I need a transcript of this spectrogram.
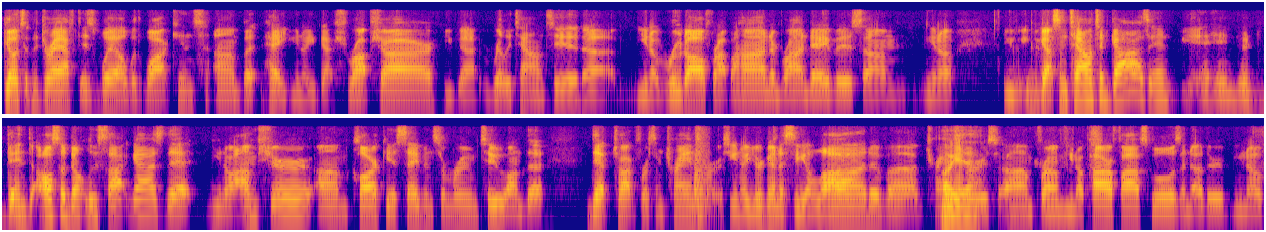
go to the draft as well with Watkins. Um, but hey, you know, you've got Shropshire, you've got really talented, uh, you know, Rudolph right behind him, Brian Davis. Um, you know, you, you got some talented guys, and, and and also don't lose sight, guys, that you know I'm sure um, Clark is saving some room too on the depth chart for some transfers. You know, you're going to see a lot of uh, transfers oh, yeah. um, from you know Power Five schools and other you know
